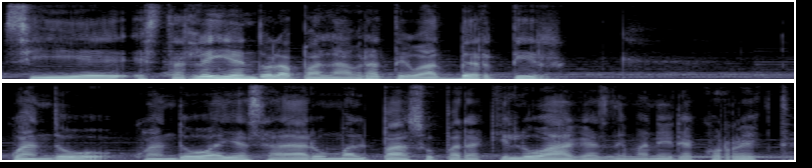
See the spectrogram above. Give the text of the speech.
si eh, estás leyendo la palabra, te va a advertir cuando, cuando vayas a dar un mal paso para que lo hagas de manera correcta.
